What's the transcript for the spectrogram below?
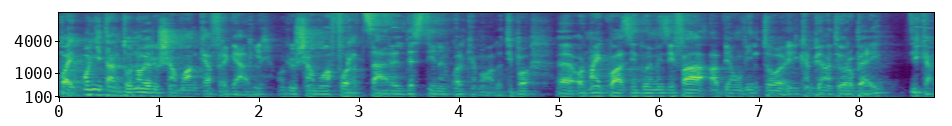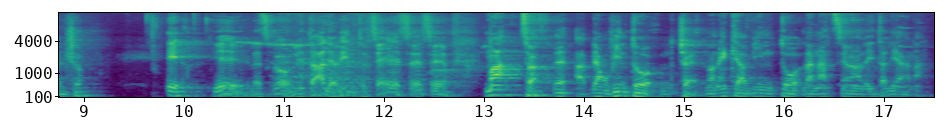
poi ogni tanto noi riusciamo anche a fregarli, o riusciamo a forzare il destino in qualche modo. Tipo, eh, ormai quasi due mesi fa abbiamo vinto i campionati europei di calcio e yeah, let's go, l'Italia ha vinto, sì, sì, sì. Ma cioè, eh, abbiamo vinto, cioè, non è che ha vinto la nazionale italiana,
